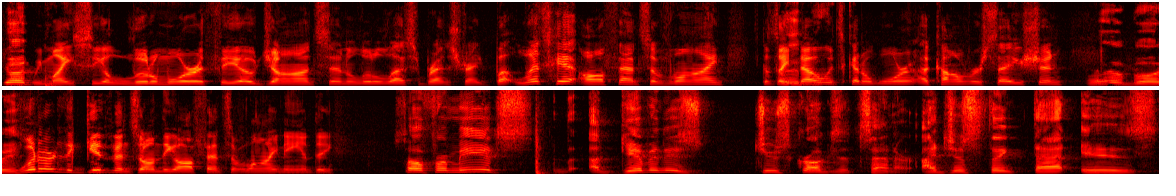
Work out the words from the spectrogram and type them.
Good. We might see a little more of Theo Johnson, a little less of Brent Strange. But let's hit offensive line because I know boy. it's going to warrant a conversation. Oh boy. What are the givens on the offensive line, Andy? So for me, it's a given is Juice Scruggs at center. I just think that is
